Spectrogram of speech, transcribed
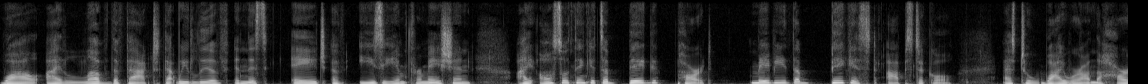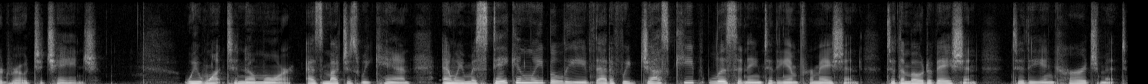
While I love the fact that we live in this age of easy information, I also think it's a big part, maybe the biggest obstacle as to why we're on the hard road to change. We want to know more as much as we can, and we mistakenly believe that if we just keep listening to the information, to the motivation, to the encouragement,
